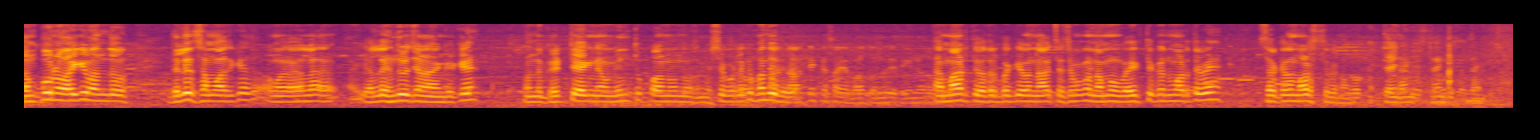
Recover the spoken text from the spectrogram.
ಸಂಪೂರ್ಣವಾಗಿ ಒಂದು ದಲಿತ ಸಮಾಜಕ್ಕೆ ಎಲ್ಲ ಎಲ್ಲ ಹಿಂದೂ ಜನಾಂಗಕ್ಕೆ ಒಂದು ಗಟ್ಟಿಯಾಗಿ ನಾವು ನಿಂತುಪ್ಪ ಅನ್ನೋ ಒಂದು ಮೆಸೇಜ್ ಕೊಡಲಿಕ್ಕೆ ಬಂದಿದ್ದೀವಿ. ಮಾಡ್ತೀವಿ. ಅದ್ರ ಬಗ್ಗೆ ನಾವು ಚರ್ಚೆ ಮಾಡ್ಕೊಂಡು ನಮ್ಮ ವೈಯಕ್ತಿಕ ಮಾಡ್ತೇವೆ ಸರ್ಕಾರ ಮಾಡಿಸ್ತೇವೆ ನಾವು. Thank you thank you sir thank you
